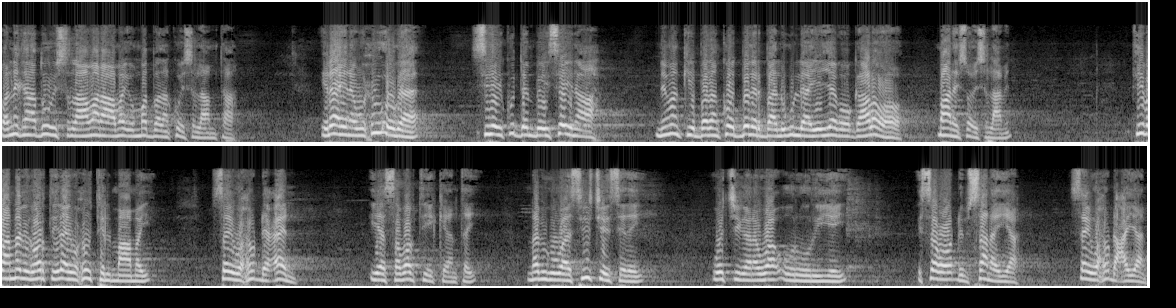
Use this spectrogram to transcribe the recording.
bal ninkan hadduu islaamana amay ummad badan ku islaamtaa ilaahayna wuxuu ogaa siday ku dembaysayna ah nimankii badankood beder baa lagu laayay iyagoo gaalo aho maanay soo islaamin. Tii baa nabiga horta ilaahay wuxuu tilmaamay say wax u dhaceen iyo sababtii keentay. Nabigu waa sii jeedsaday wejigana waa ururiyey isagoo dhibsanaya say wax u dhacayaan.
